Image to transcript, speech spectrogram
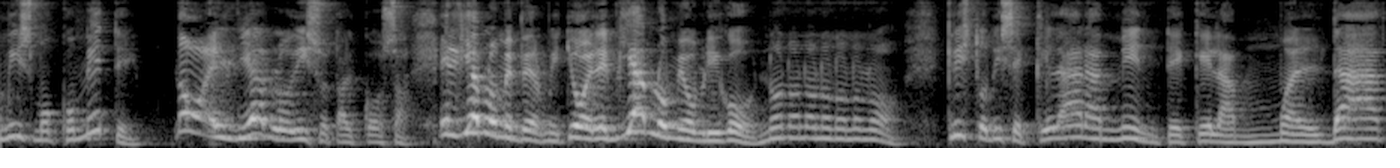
mismo comete. No, el diablo hizo tal cosa. El diablo me permitió, el diablo me obligó. No, no, no, no, no, no. Cristo dice claramente que la maldad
